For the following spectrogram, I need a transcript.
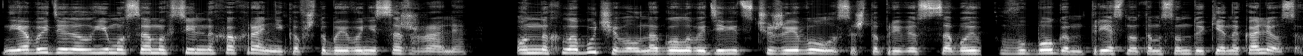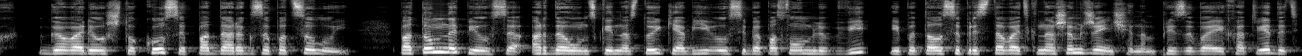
я выделил ему самых сильных охранников, чтобы его не сожрали. Он нахлобучивал на головы девиц чужие волосы, что привез с собой в убогом треснутом сундуке на колесах. Говорил, что косы – подарок за поцелуй. Потом напился ордаунской настойки, объявил себя послом любви и пытался приставать к нашим женщинам, призывая их отведать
